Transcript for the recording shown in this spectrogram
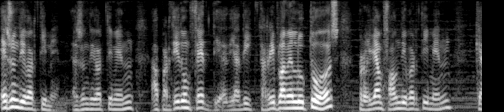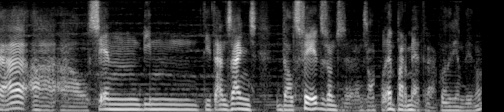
és un divertiment, és un divertiment a partir d'un fet, ja, dic, terriblement luctuós, però ell en fa un divertiment que a, als 120 i tants anys dels fets doncs, ens el podem permetre, podríem dir, no?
